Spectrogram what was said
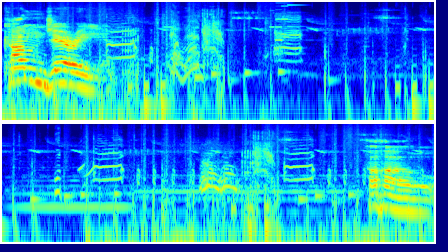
Come, Jerry. Ho ho.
